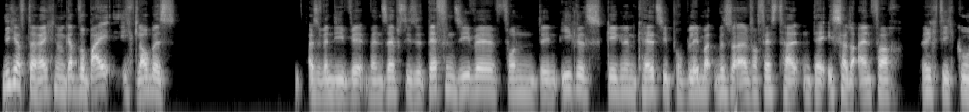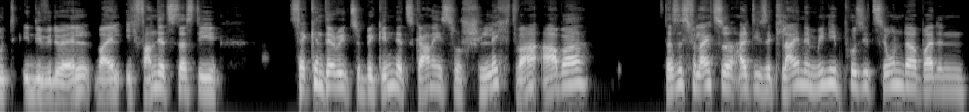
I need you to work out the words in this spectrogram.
nicht auf der Rechnung gehabt. Wobei, ich glaube, es, also wenn die, wenn selbst diese Defensive von den Eagles gegen den Kelsey Problem hat, müssen wir einfach festhalten, der ist halt einfach richtig gut individuell, weil ich fand jetzt, dass die Secondary zu Beginn jetzt gar nicht so schlecht war, aber das ist vielleicht so halt diese kleine Mini-Position da bei den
